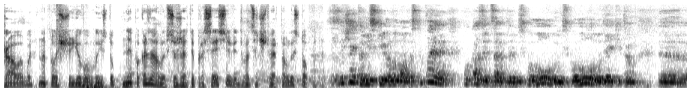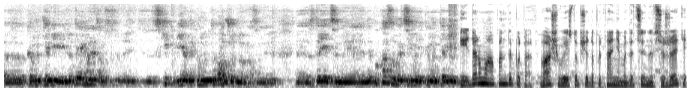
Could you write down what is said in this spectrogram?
жалоби на те, що його виступ не показали в сюжеті про сесію від 24 листопада. Зазвичай там міський голова виступає, показують завжди міського голову, міського голову, деякі там коментарі людей. Мене там скільки б я не коментував, жодного разу не е, здається, не, не показували ці мої коментарі. І дарма, пан депутат, ваш виступ щодо питання медицини в сюжеті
